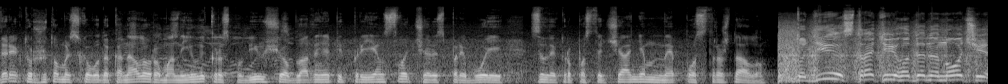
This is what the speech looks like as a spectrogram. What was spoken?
Директор Житомирського водоканалу Роман Ілик розповів, що обладнання підприємства через перебої з електропостачанням не постраждало. Тоді з третьої години ночі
